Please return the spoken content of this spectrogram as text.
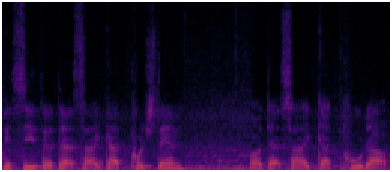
It's either that side got pushed in or that side got pulled out.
